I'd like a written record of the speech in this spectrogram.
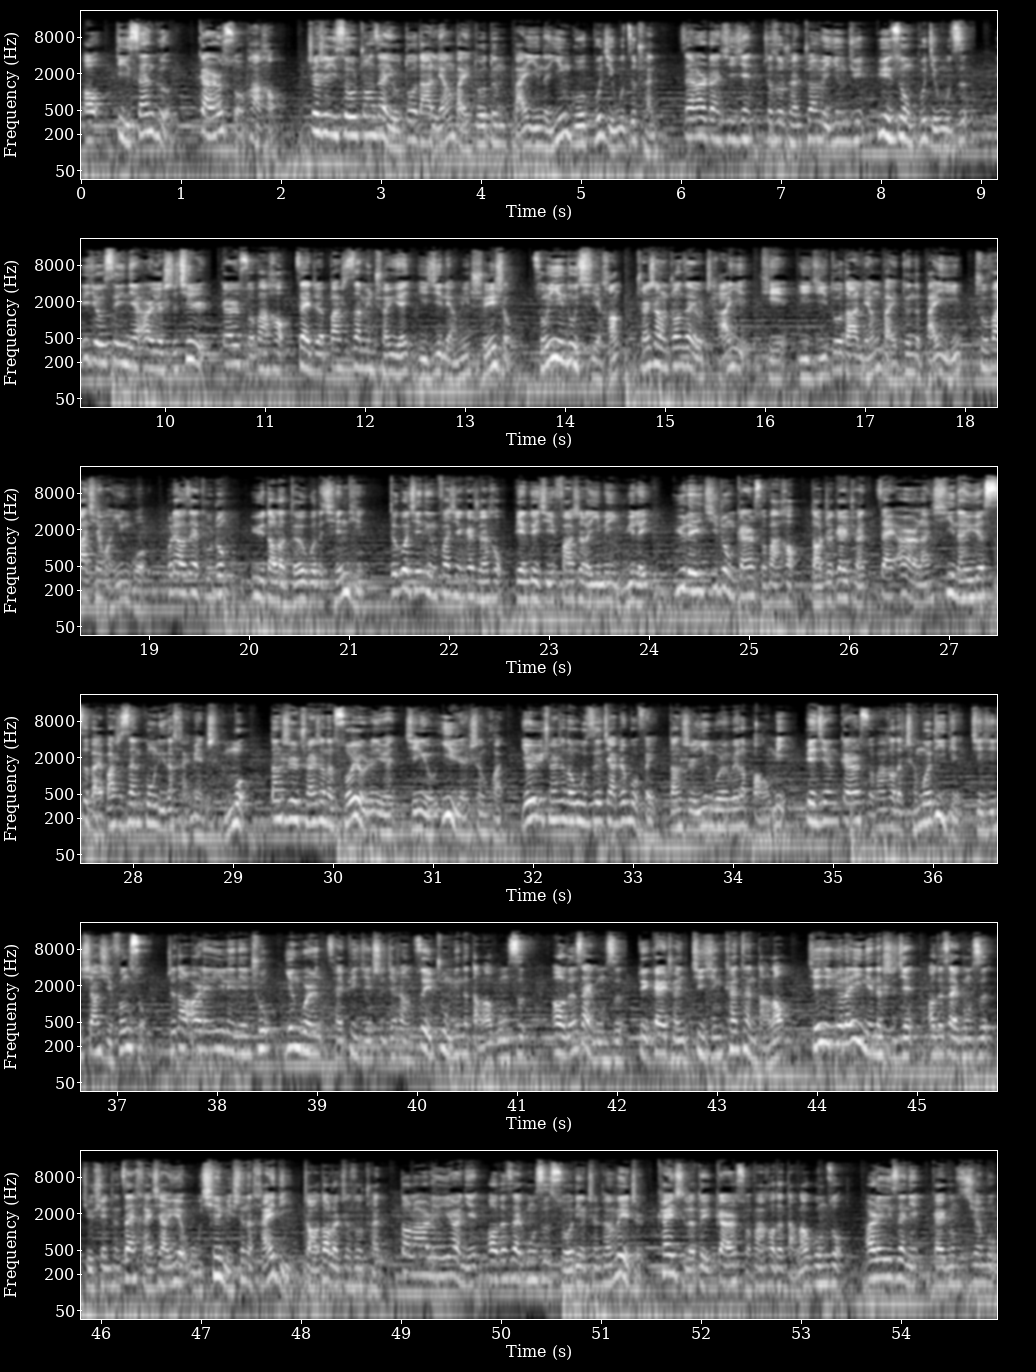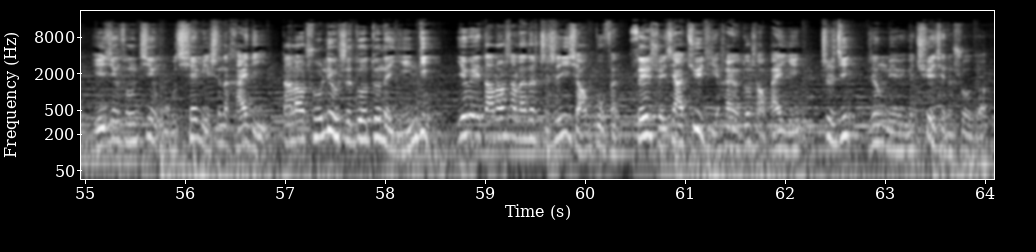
好，第三个盖尔索帕号，这是一艘装载有多达两百多吨白银的英国补给物资船。在二战期间，这艘船专为英军运送补给物资。一九四一年二月十七日，盖尔索帕号载着八十三名船员以及两名水手从印度起航，船上装载有茶叶、铁以及多达两百吨的白银，出发前往英国。不料在途中遇到了德国的潜艇，德国潜艇发现该船后，便对其发射了一枚鱼雷，鱼雷击中盖尔索帕号，导致该船在爱尔兰西南约四百八十三公里的海面沉没。当时船上的所有人员仅有一人生还。由于船上的物资价值不菲，当时英国人为了保密，便将盖尔索帕号的沉没地点进行消息封锁。直到二零一零年初，英国人。才聘请世界上最著名的打捞公司奥德赛公司对该船进行勘探打捞，仅仅用了一年的时间，奥德赛公司就宣称在海下约五千米深的海底找到了这艘船。到了二零一二年，奥德赛公司锁定沉船位置，开始了对盖尔索帕号的打捞工作。二零一三年，该公司宣布已经从近五千米深的海底打捞出六十多吨的银锭，因为打捞上来的只是一小部分，所以水下具体还有多少白银，至今仍没有一个确切的数额。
